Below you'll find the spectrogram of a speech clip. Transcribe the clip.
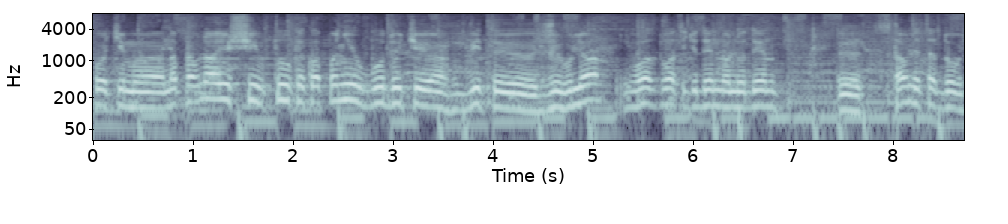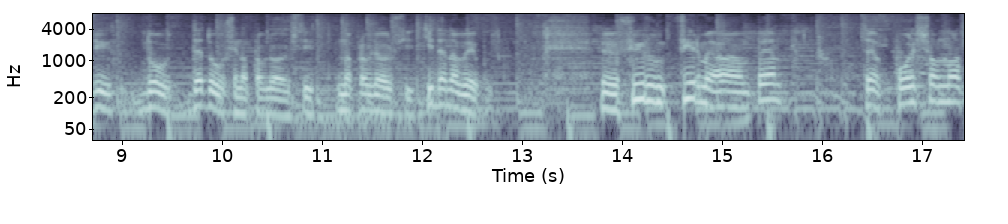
Потім е, направляючі втулки клапанів будуть е, від е, Жигуля ВАЗ-2101. Е, Ставляться довгі, дов, де довші направляючі, направляючі, ті де на випуск. Е, фір- Фірми АМП, це Польща в нас.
